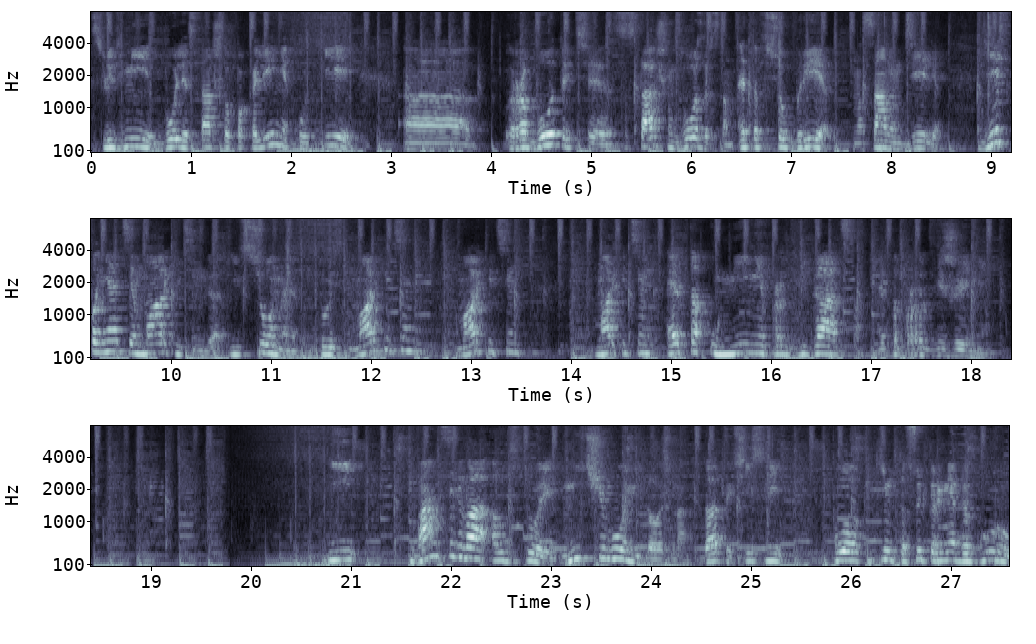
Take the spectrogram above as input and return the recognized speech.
с людьми более старшего поколения, окей, э, работайте со старшим возрастом. Это все бред на самом деле. Есть понятие маркетинга и все на этом. То есть маркетинг, маркетинг, маркетинг это умение продвигаться, это продвижение. И вам целевая аудитория ничего не должна, да, то есть если по каким-то супер-мега-гуру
